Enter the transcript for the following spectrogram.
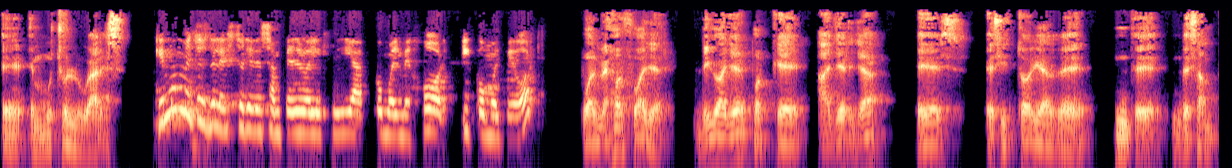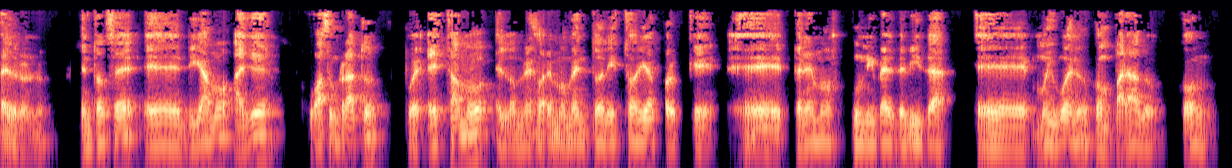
eh, en muchos lugares. ¿Qué momentos de la historia de San Pedro elegiría como el mejor y como el peor? Pues el mejor fue ayer. Digo ayer porque ayer ya es, es historia de, de, San Pedro, ¿no? Entonces, eh, digamos, ayer o hace un rato pues estamos en los mejores momentos de la historia porque eh, tenemos un nivel de vida eh, muy bueno comparado con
